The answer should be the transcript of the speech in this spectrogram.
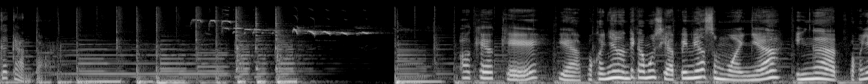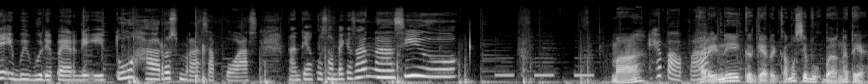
ke kantor. Oke oke, ya pokoknya nanti kamu siapin ya semuanya. Ingat, pokoknya ibu-ibu DPRD itu harus merasa puas. Nanti aku sampai ke sana. See you. Ma, Eh papa, hari ini kegiatan kamu sibuk banget ya?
